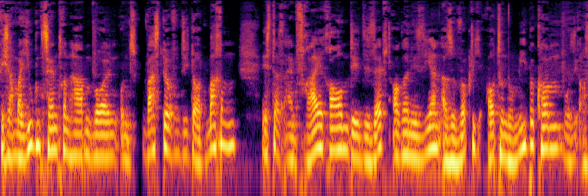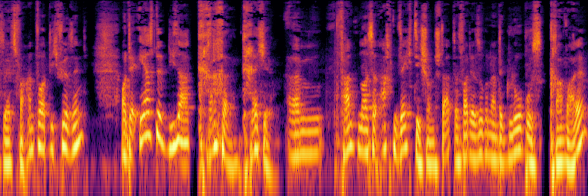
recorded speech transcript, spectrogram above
ich sag mal, Jugendzentren haben wollen und was dürfen sie dort machen? Ist das ein Freiraum, den sie selbst organisieren, also wirklich Autonomie bekommen, wo sie auch selbst verantwortlich für sind? Und der erste dieser Krache, Kräche, ähm, fand 1968 schon statt. Das war der sogenannte Globus-Krawall.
